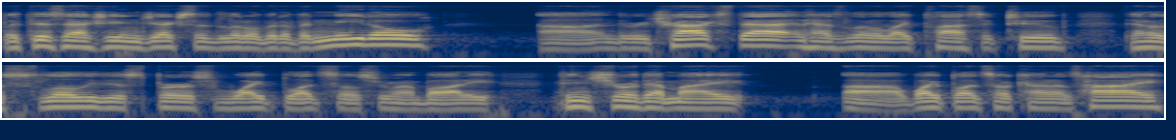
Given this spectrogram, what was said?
but this actually injects a little bit of a needle uh, and it retracts that and has a little like plastic tube that'll slowly disperse white blood cells through my body to ensure that my uh, white blood cell count is high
